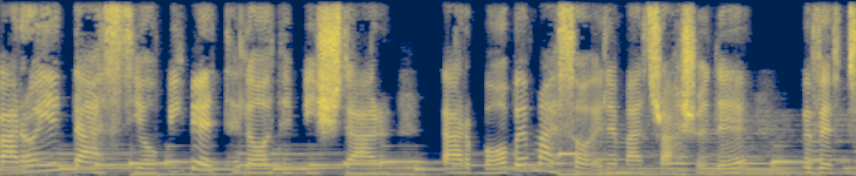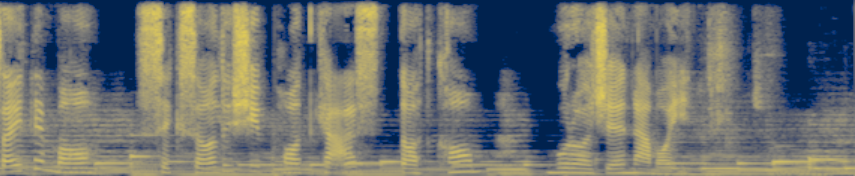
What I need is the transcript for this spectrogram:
برای دستیابی به اطلاعات بیشتر در باب مسائل مطرح شده به وبسایت ما sexualshypodcast.com مراجعه نمایید.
